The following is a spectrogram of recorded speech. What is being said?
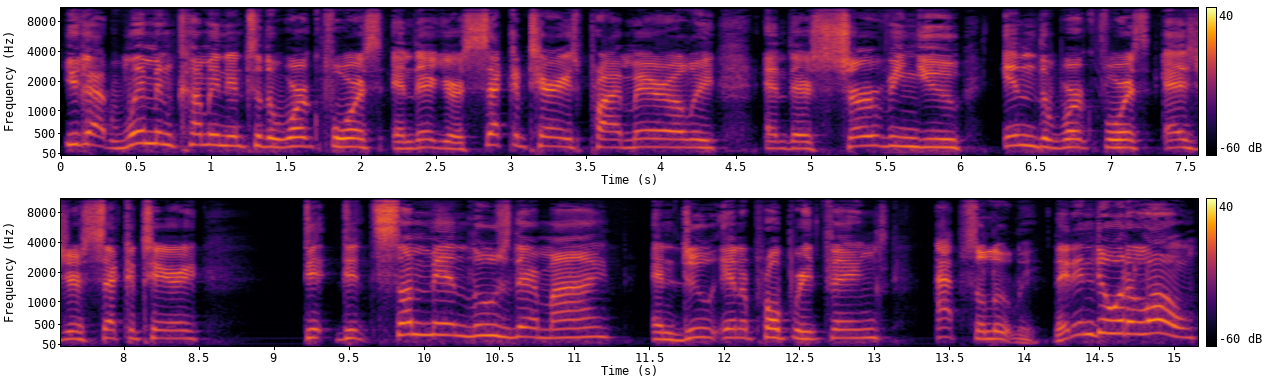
you got women coming into the workforce and they're your secretaries primarily, and they're serving you in the workforce as your secretary. Did, did some men lose their mind and do inappropriate things? Absolutely. They didn't do it alone.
